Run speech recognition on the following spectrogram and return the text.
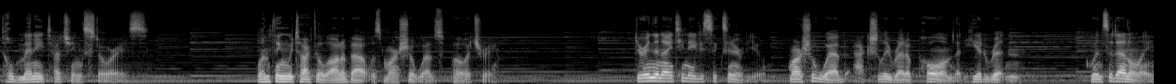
told many touching stories. One thing we talked a lot about was Marshall Webb's poetry. During the 1986 interview, Marshall Webb actually read a poem that he had written, coincidentally,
